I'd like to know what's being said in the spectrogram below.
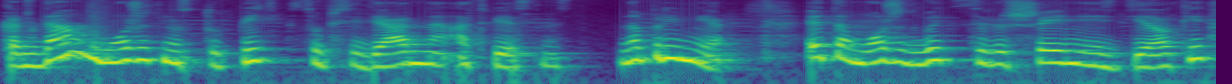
Когда может наступить субсидиарная ответственность? Например, это может быть совершение сделки,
